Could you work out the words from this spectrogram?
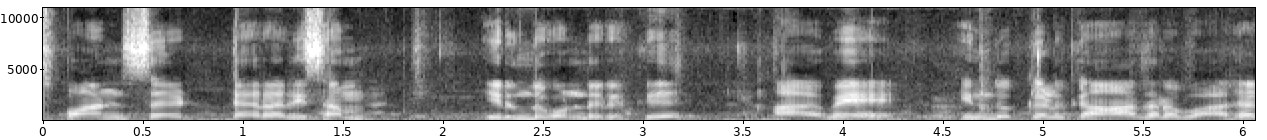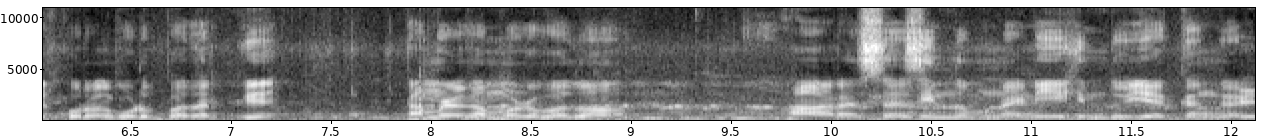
ஸ்பான்சர்ட் டெரரிசம் இருந்து கொண்டு இருக்குது ஆகவே இந்துக்களுக்கு ஆதரவாக குரல் கொடுப்பதற்கு தமிழகம் முழுவதும் ஆர்எஸ்எஸ் இந்து முன்னணி ஹிந்து இயக்கங்கள்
